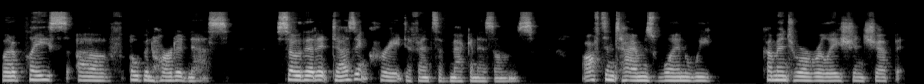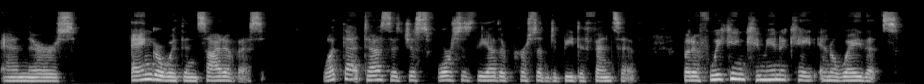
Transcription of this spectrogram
but a place of open heartedness so that it doesn't create defensive mechanisms. Oftentimes, when we come into a relationship and there's anger within inside of us, what that does is just forces the other person to be defensive. But if we can communicate in a way that's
